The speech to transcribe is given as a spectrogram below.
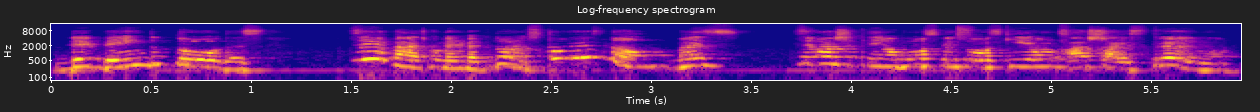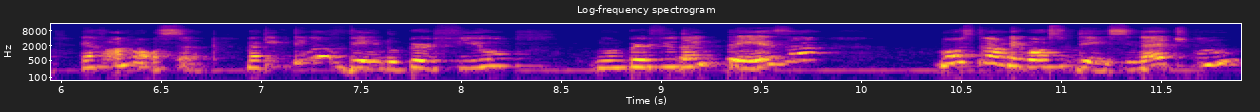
bebendo todas, você ia parar de comer McDonald's? Talvez não, mas você não acha que tem algumas pessoas que iam achar estranho? Ia falar, nossa, mas o que, que tem a ver no perfil num perfil da empresa, mostrar um negócio desse, né? Tipo,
